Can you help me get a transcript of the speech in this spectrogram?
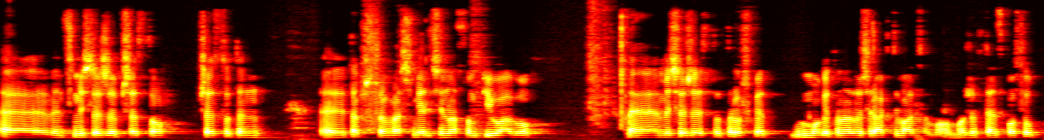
e, więc myślę, że przez to, przez to ten, e, ta przysłowiowa śmierć nastąpiła, bo E, Myślę, że jest to troszkę, mogę to nazwać reaktywacją, mo- może w ten sposób.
